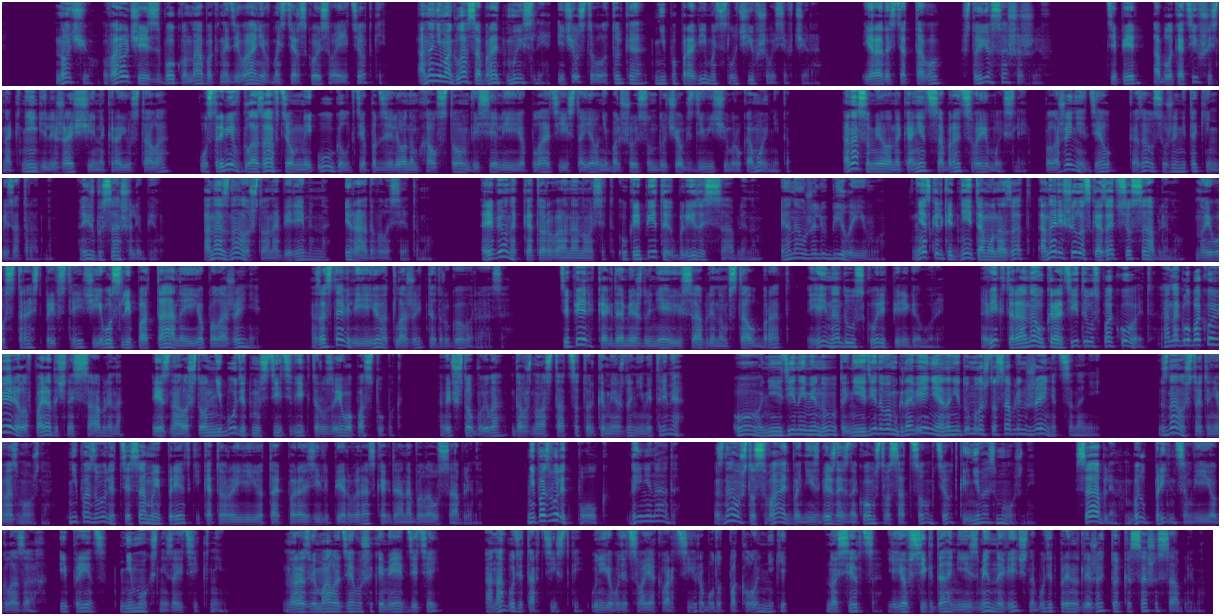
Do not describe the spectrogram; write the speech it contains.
Ночью, ворочаясь сбоку на бок на диване в мастерской своей тетки, она не могла собрать мысли и чувствовала только непоправимость случившегося вчера и радость от того, что ее Саша жив. Теперь, облокотившись на книги, лежащие на краю стола, устремив глаза в темный угол, где под зеленым холстом висели ее платья и стоял небольшой сундучок с девичьим рукомойником, она сумела, наконец, собрать свои мысли. Положение дел казалось уже не таким безотрадным. Лишь бы Саша любил. Она знала, что она беременна, и радовалась этому. Ребенок, которого она носит, укрепит их близость с Саблиным, и она уже любила его. Несколько дней тому назад она решила сказать все Саблину, но его страсть при встрече, его слепота на ее положение заставили ее отложить до другого раза. Теперь, когда между нею и Саблиным встал брат, ей надо ускорить переговоры. Виктора она укротит и успокоит. Она глубоко верила в порядочность Саблина, и знала, что он не будет мстить Виктору за его поступок. Ведь что было, должно остаться только между ними тремя. О, ни единой минуты, ни единого мгновения она не думала, что Саблин женится на ней. Знала, что это невозможно. Не позволят те самые предки, которые ее так поразили первый раз, когда она была у Саблина. Не позволит полк, да и не надо. Знала, что свадьба, неизбежное знакомство с отцом, теткой невозможны. Саблин был принцем в ее глазах, и принц не мог снизойти к ним. Но разве мало девушек имеет детей? Она будет артисткой, у нее будет своя квартира, будут поклонники, но сердце ее всегда, неизменно, вечно будет принадлежать только Саше Саблину.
